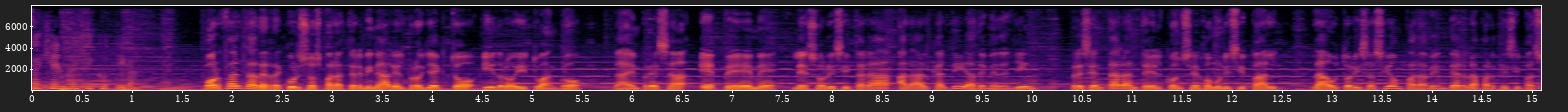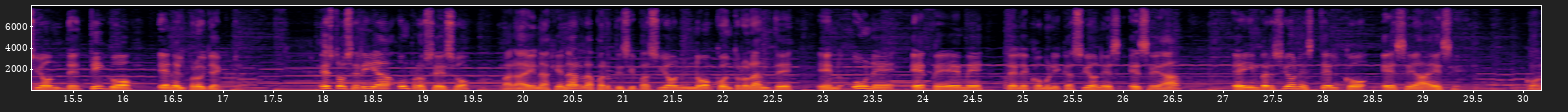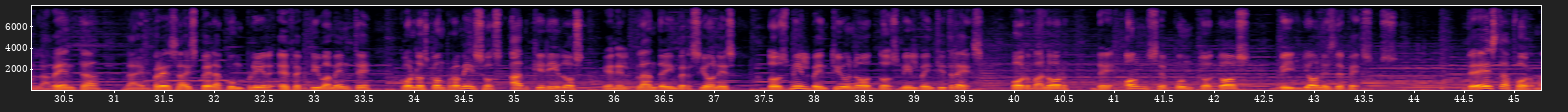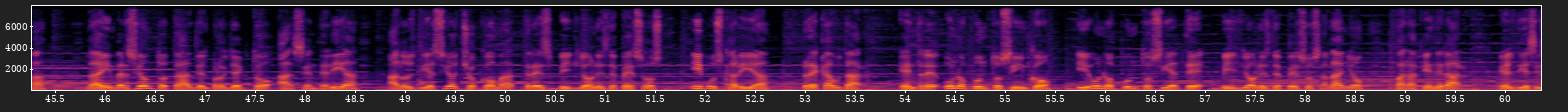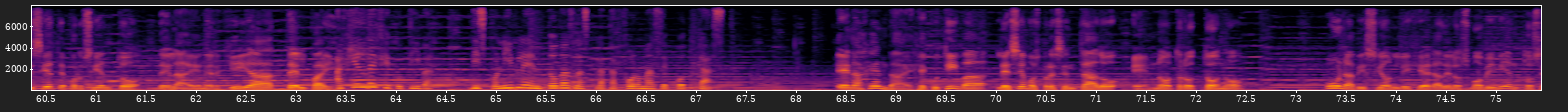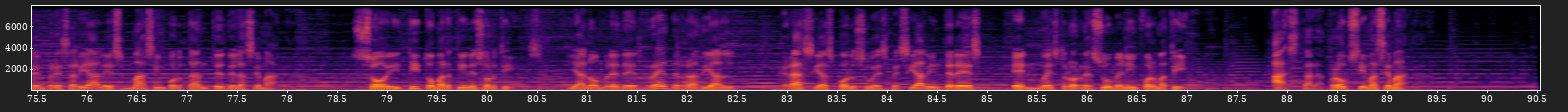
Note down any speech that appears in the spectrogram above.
Agenda Ejecutiva. Por falta de recursos para terminar el proyecto Hidroituango, la empresa EPM le solicitará a la alcaldía de Medellín presentar ante el Consejo Municipal la autorización para vender la participación de Tigo en el proyecto. Esto sería un proceso para enajenar la participación no controlante en UNE EPM Telecomunicaciones SA e Inversiones Telco SAS. Con la venta, la empresa espera cumplir efectivamente con los compromisos adquiridos en el Plan de Inversiones 2021-2023 por valor de 11.2 billones de pesos. De esta forma, la inversión total del proyecto ascendería a los 18,3 billones de pesos y buscaría recaudar entre 1.5 y 1.7 billones de pesos al año para generar el 17% de la energía del país. Agenda Ejecutiva, disponible en todas las plataformas de podcast. En Agenda Ejecutiva les hemos presentado en otro tono una visión ligera de los movimientos empresariales más importantes de la semana. Soy Tito Martínez Ortiz y a nombre de Red Radial, gracias por su especial interés en nuestro resumen informativo. Hasta la próxima semana.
